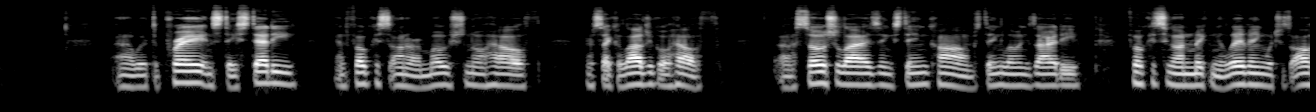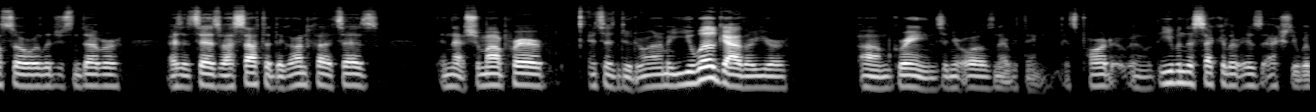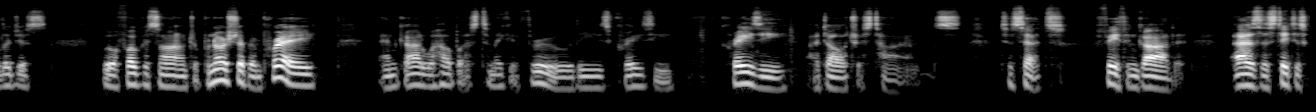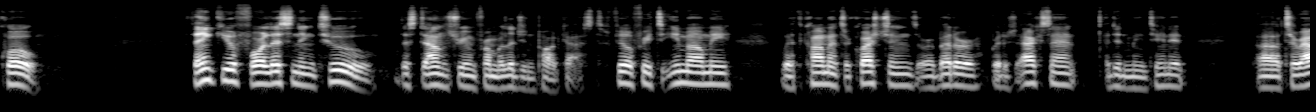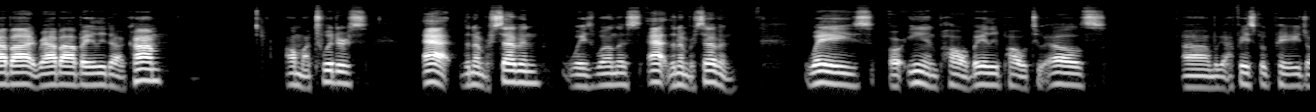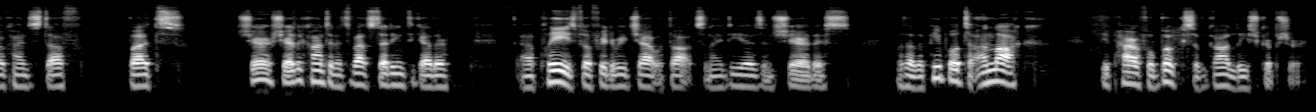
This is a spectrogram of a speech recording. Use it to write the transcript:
Uh, we have to pray and stay steady and focus on our emotional health our psychological health, uh, socializing, staying calm, staying low anxiety, focusing on making a living, which is also a religious endeavor. As it says, Vasata Degancha, it says in that Shema prayer, it says Deuteronomy, you will gather your um, grains and your oils and everything. It's part of, you know, even the secular is actually religious. We will focus on entrepreneurship and pray, and God will help us to make it through these crazy crazy idolatrous times to set faith in God as the status quo. Thank you for listening to this Downstream from Religion podcast. Feel free to email me with comments or questions or a better British accent. I didn't maintain it. Uh, to rabbi at rabbibailey.com. On my Twitters at the number seven, Ways Wellness, at the number seven, Ways or Ian Paul Bailey, Paul with two L's. Um, we got Facebook page, all kinds of stuff. But share share the content. It's about studying together. Uh, please feel free to reach out with thoughts and ideas and share this with other people to unlock the powerful books of godly scripture.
